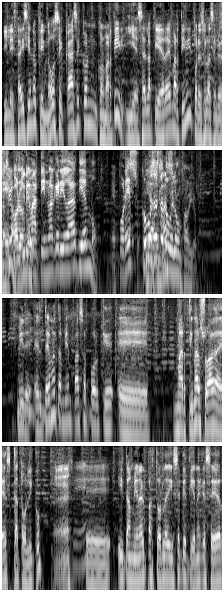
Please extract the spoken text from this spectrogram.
y le está diciendo que no se case con, con Martín. Y esa es la piedra de Martín y por eso la celebración. Eh, por lo Mire. que Martín no ha querido dar diezmo. Es por eso. ¿Cómo Y es este novelón, Fabio? Mire, el tema también pasa porque eh, Martín Arzuaga es católico. Eh, y también el pastor le dice que tiene que ser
